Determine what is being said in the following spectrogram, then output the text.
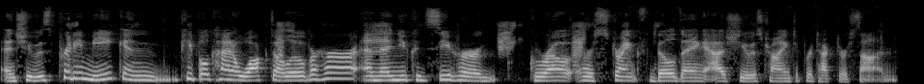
and she was pretty meek, and people kind of walked all over her, and then you could see her grow, her strength building as she was trying to protect her son,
